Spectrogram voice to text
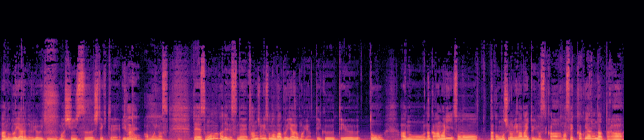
あの VR の領域にまあ進出してきているはい。と思います。でその中でですね単純にそのまあ VR をまあやっていくっていうとあのなんかあまりそのなんか面白みがないと言いますか、まあ、せっかくやるんだったら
